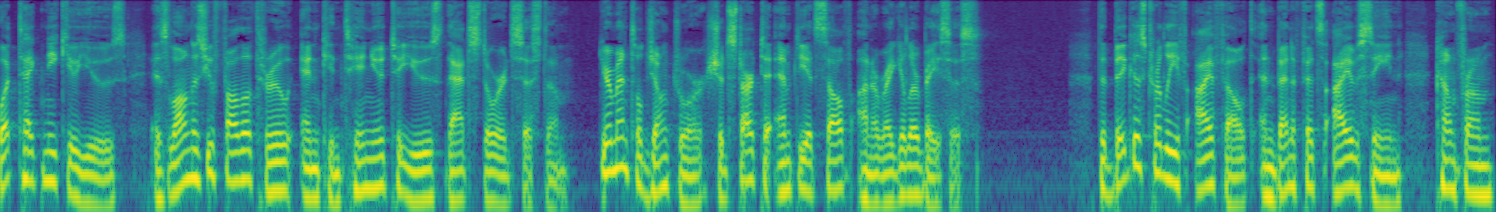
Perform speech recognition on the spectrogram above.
what technique you use as long as you follow through and continue to use that storage system. Your mental junk drawer should start to empty itself on a regular basis. The biggest relief I felt and benefits I have seen come from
